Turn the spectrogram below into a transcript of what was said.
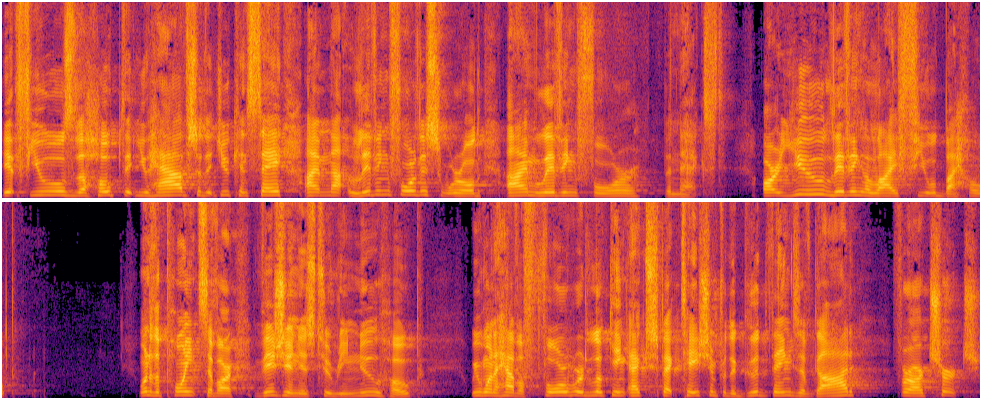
it fuels the hope that you have so that you can say, I'm not living for this world, I'm living for the next. Are you living a life fueled by hope? One of the points of our vision is to renew hope. We want to have a forward looking expectation for the good things of God for our church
